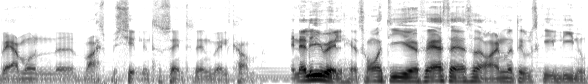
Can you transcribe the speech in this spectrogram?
Værmund øh, var specielt interessant i den valgkamp. Men alligevel, jeg tror, at de øh, færreste af os havde regnet med, at det ville ske lige nu.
